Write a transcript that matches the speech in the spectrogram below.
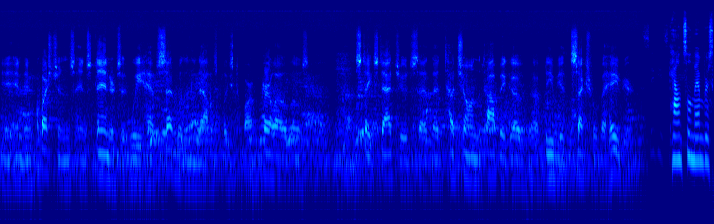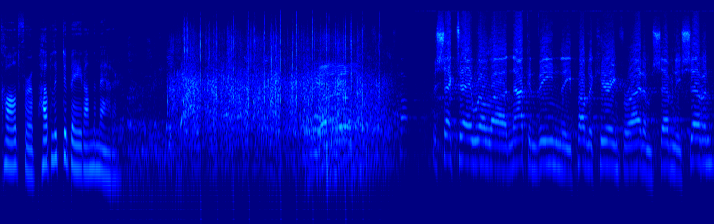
and, and, questions and standards that we have set within the Dallas Police Department parallel those uh, state statutes that touch on the topic of, of deviant sexual behavior. Council members called for a public debate on the matter. Mr. Secretary, we'll uh, now convene the public hearing for item 77,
